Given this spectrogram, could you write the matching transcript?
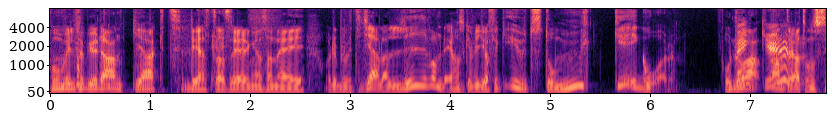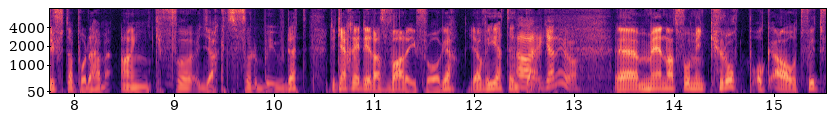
Hon vill förbjuda ankjakt, delstatsregeringen sa nej och det blev ett jävla liv om det. Hon skrev jag fick utstå mycket igår. Och då antar jag att hon syftar på det här med ankjaktsförbudet. Det kanske är deras vargfråga, jag vet inte. Ja, det det. Eh, Men att få min kropp och outfit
